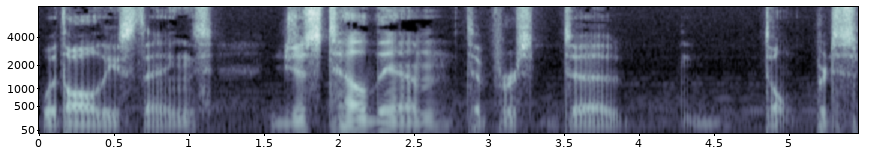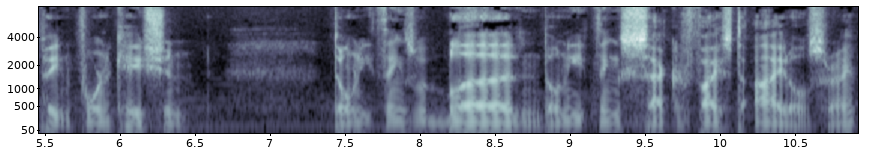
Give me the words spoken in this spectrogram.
with all these things. Just tell them to first to don't participate in fornication, don't eat things with blood and don't eat things sacrificed to idols, right?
